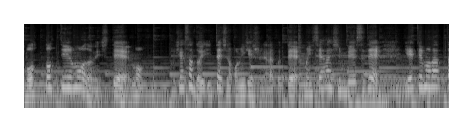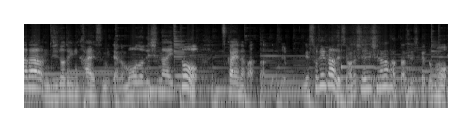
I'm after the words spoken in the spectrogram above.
ボットっていうモードにして、もうお客さんと1対1のコミュニケーションじゃなくて、もう一斉配信ベースで入れてもらったら自動的に返すみたいなモードにしないと使えなかったんですよ。で、それがですね、私全然知らなかったんですけども、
